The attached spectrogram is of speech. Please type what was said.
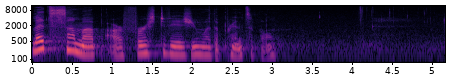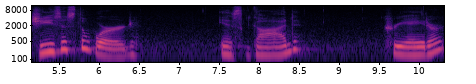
Let's sum up our first division with a principle. Jesus, the Word, is God, Creator,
